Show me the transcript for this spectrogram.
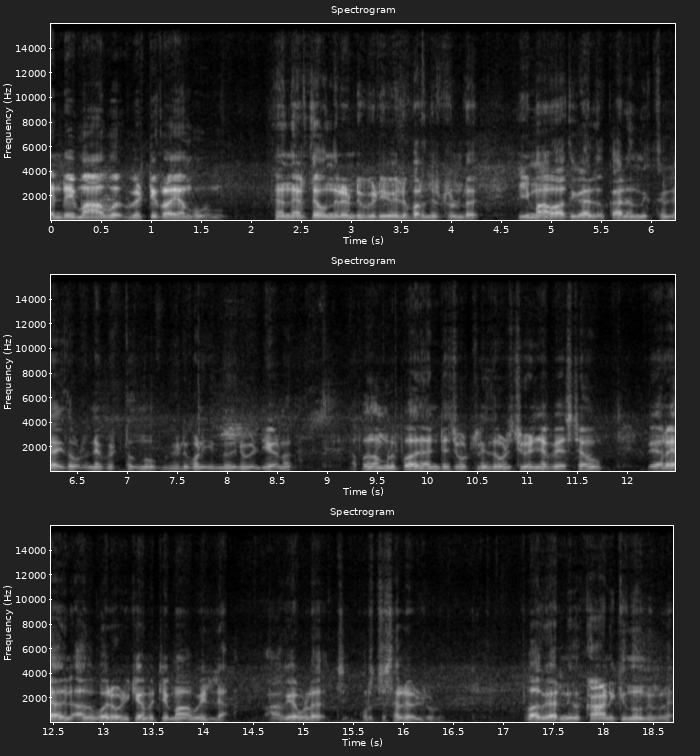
എന്റെ ഈ മാവ് വെട്ടിക്കളയാൻ പോകുന്നു. ഞാൻ നേരത്തെ ഒന്ന് രണ്ട് വീഡിയോയിൽ പറഞ്ഞിട്ടുണ്ട് ഈ മാവ് അധികാല കാലം നിൽക്കില്ല ഇത് ഉടനെ വെട്ടുന്നു വീട് പണിയുന്നതിന് വേണ്ടിയാണ്. അപ്പോൾ നമ്മളിപ്പോൾ അതിന്റെ ചുവട്ടിൽ ഇത് ഒഴിച്ചു കഴിഞ്ഞാൽ വേസ്റ്റാവും. വേറെ അതിൽ അതുപോലെ ഒഴിക്കാൻ പറ്റിയ മാവ് ഇല്ല ചി- കുറച്ച് സ്ഥലമല്ലേ ഉള്ളൂ അപ്പോൾ അത് കാരണം ഇത് കാണിക്കുന്നു നിങ്ങളെ.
